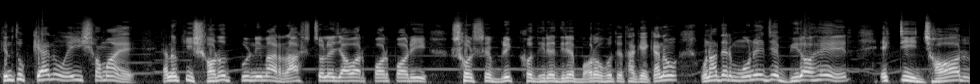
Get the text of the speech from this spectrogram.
কিন্তু কেন এই সময়ে, কেন কি শরৎ পূর্ণিমার রাস চলে যাওয়ার পরপরই সর্ষে বৃক্ষ ধীরে ধীরে বড় হতে থাকে? কেন ওনাদের মনে যে বিরহের একটি ঝড়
